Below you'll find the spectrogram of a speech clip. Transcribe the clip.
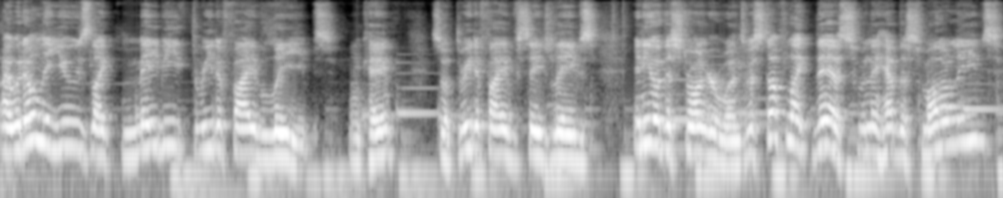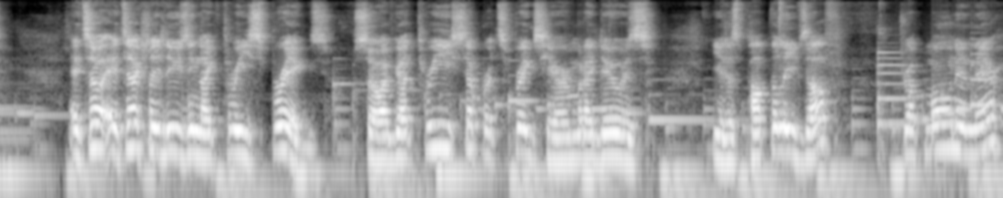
I would only use like maybe three to five leaves, okay? So three to five sage leaves, any of the stronger ones. With stuff like this, when they have the smaller leaves, it's, uh, it's actually using like three sprigs. So I've got three separate sprigs here, and what I do is you just pop the leaves off, drop them on in there.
